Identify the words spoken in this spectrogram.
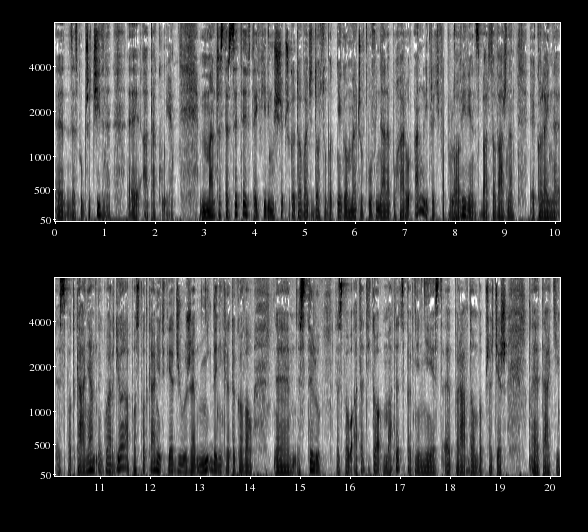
e, zespół przeciwny e, atakuje. Manchester City w tej chwili musi się przygotować do sobotniego meczu w półfinale Pucharu Anglii przeciwko Pulowi, więc bardzo ważne kolejne spotkania. Guardiola po spotkaniu twierdził, że nigdy nie krytykował stylu zespołu Atletico Madryt, co pewnie nie jest prawdą, bo przecież taki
